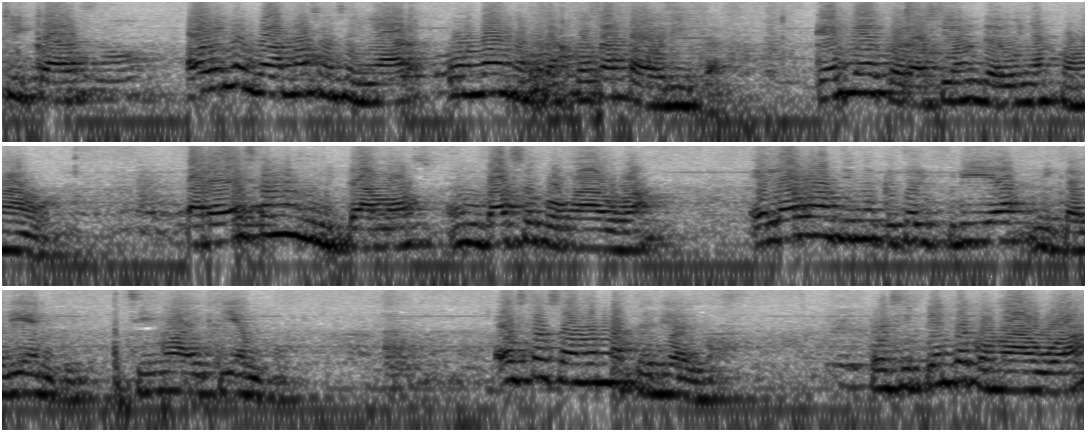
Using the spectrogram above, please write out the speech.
chicas, hoy les vamos a enseñar una de nuestras cosas favoritas, que es la decoración de uñas con agua. Para esto necesitamos un vaso con agua. El agua no tiene que ser fría ni caliente, si no hay tiempo. Estos son los materiales. Recipiente con agua,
